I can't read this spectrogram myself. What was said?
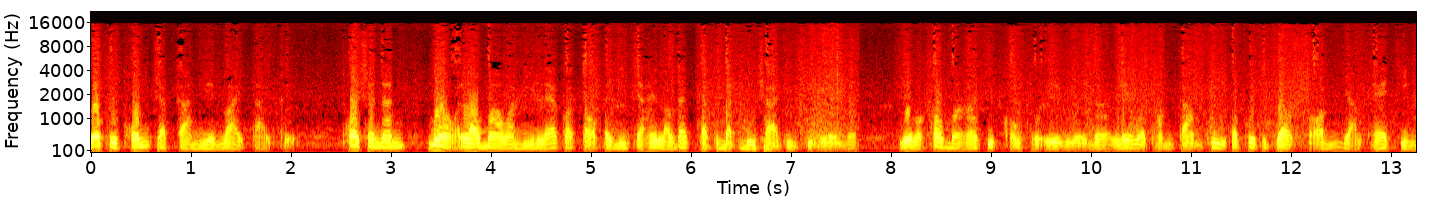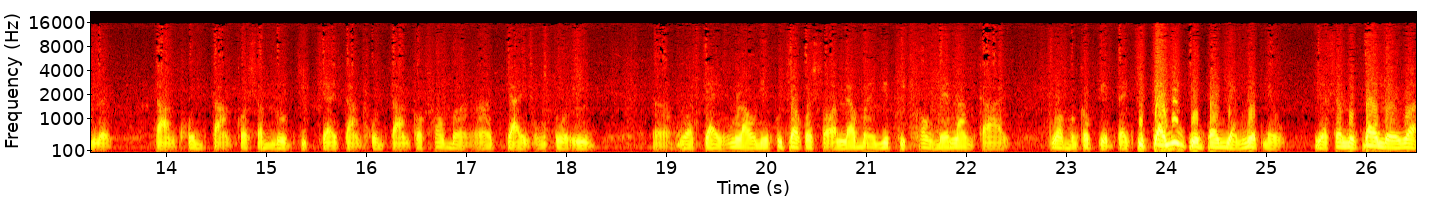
ก็คือพ้นจากการเวียนว่ายตายเกิด เพราะฉะนั้นเมื่อเรามาวันนี้แล้วก็ต่อไปนี้จะให้เราได้ปฏิบัติบูชาจริงๆเลยนะเรียกว่าเข้ามาหาจิตของตัวเองเลยนะเรียกว่าทำตามที่พระพุทธเจ้าสอนอย่างแท้จริงเลย ต่างคนต่างก็แสำรวมจิตใจต่างคนต่างก็เข้ามาหาใจของตัวเองว่าใจของเรานี่ผู้เจ้าก็สอนแล้วไม่ยึดติดข้องแม้ร่างกาย ว่ามันก็เปลี่ยนแปลงจิตใจยิ่งเปลี่ยนแปลงอย่างรวดเร็วอย่าสรุปได้เลยว่า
